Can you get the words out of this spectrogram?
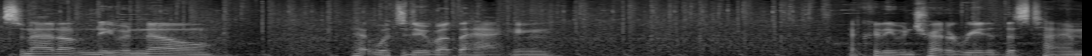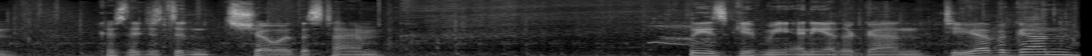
So now I don't even know what to do about the hacking. I couldn't even try to read it this time because they just didn't show it this time. Please give me any other gun. Do you have a gun?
